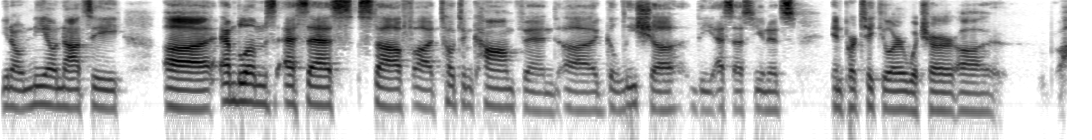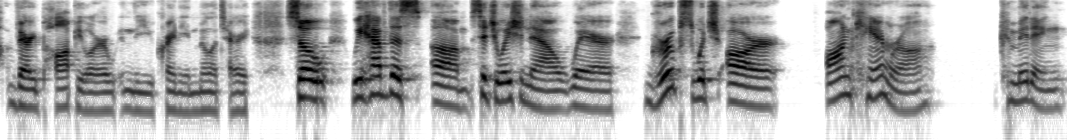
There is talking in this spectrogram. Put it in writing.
you know, neo-Nazi uh, emblems, SS stuff, uh, Totenkopf and uh, Galicia, the SS units in particular, which are uh, very popular in the Ukrainian military. So we have this um, situation now where groups which are on camera committing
